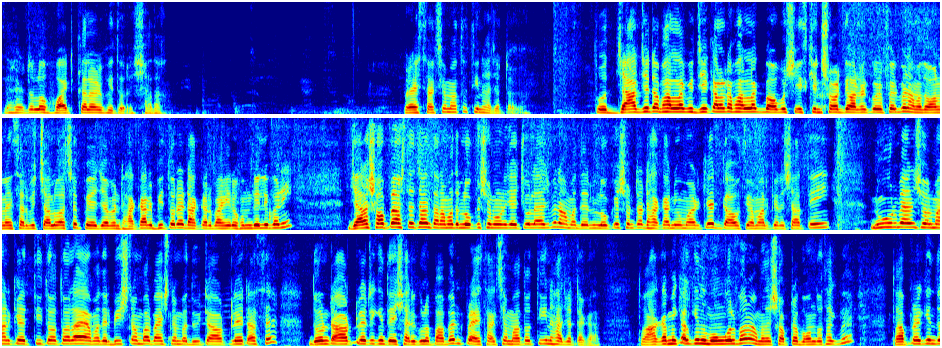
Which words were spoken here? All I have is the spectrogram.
দেখেন, এটা হলো হোয়াইট কালারের ভিতরে, সাদা। প্রাইস থাকছে মাত্র তিন হাজার টাকা। তো যার যেটা ভালো লাগবে, যে কালারটা ভালো লাগবে, অবশ্যই স্ক্রিনশট দিয়ে অর্ডার করে ফেলবেন। আমাদের অনলাইন সার্ভিস চালু আছে, পেয়ে যাবেন ঢাকার ভিতরে, ঢাকার বাইরে হোম ডেলিভারি যারা শপে আসতে চান, তারা আমাদের লোকেশন অনুযায়ী চলে আসবেন। আমাদের লোকেশনটা ঢাকা নিউ মার্কেট গাউসিয়া মার্কেটের সাথেই। নূর ম্যানশন মার্কেট তৃতীয়তলায় আমাদের বিশ নম্বর বাইশ নম্বর দুইটা আউটলেট আছে। দুটো আউটলেটে কিন্তু এই শাড়িগুলো পাবেন। প্রাইস থাকছে মাত্র তিন হাজার টাকা। তো আগামীকাল কিন্তু মঙ্গলবার, আমাদের শপটা বন্ধ থাকবে। তো আপনারা কিন্তু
